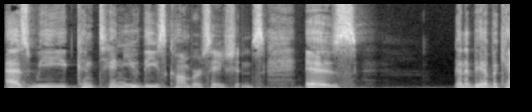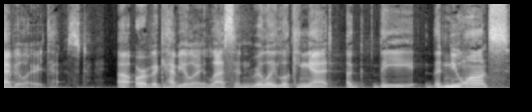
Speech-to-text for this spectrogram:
as we continue these conversations is going to be a vocabulary test uh, or a vocabulary lesson, really looking at uh, the, the nuance,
